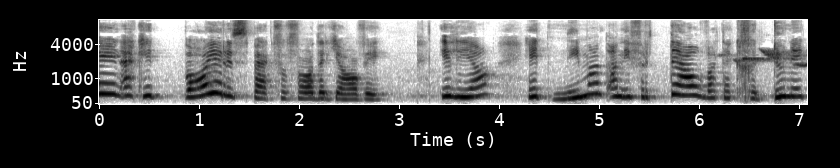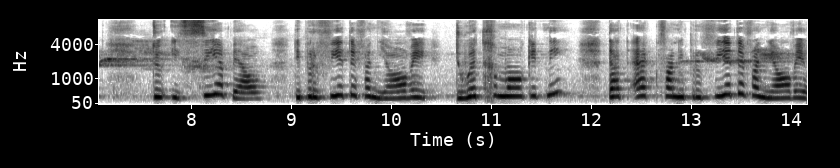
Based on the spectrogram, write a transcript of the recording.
en ek het baie respect vir vader Yahweh, Elia, het niemand aan u vertel wat ek gedoen het, toe Isabel die profete van Yahweh doodgemaak het nie, dat ek van die profete van Yahweh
